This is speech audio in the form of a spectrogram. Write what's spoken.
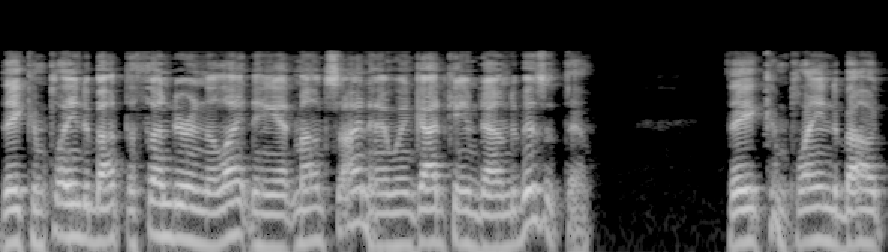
They complained about the thunder and the lightning at Mount Sinai when God came down to visit them. They complained about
